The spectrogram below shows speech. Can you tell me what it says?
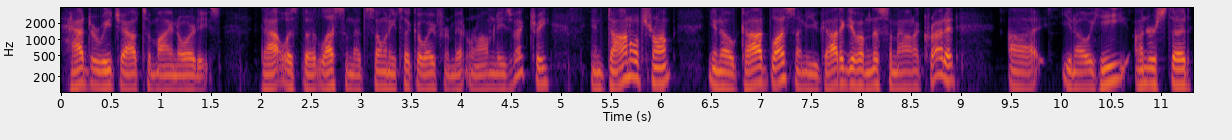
had to reach out to minorities. That was the lesson that so many took away from Mitt Romney's victory. And Donald Trump, you know, God bless him, you got to give him this amount of credit. Uh, you know, he understood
